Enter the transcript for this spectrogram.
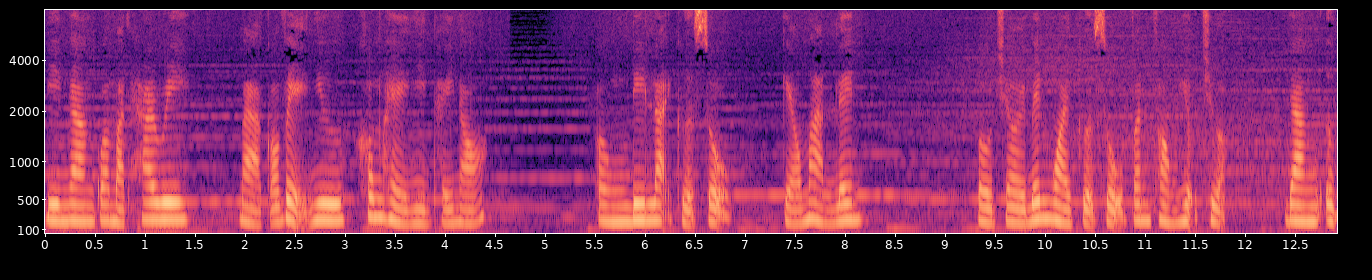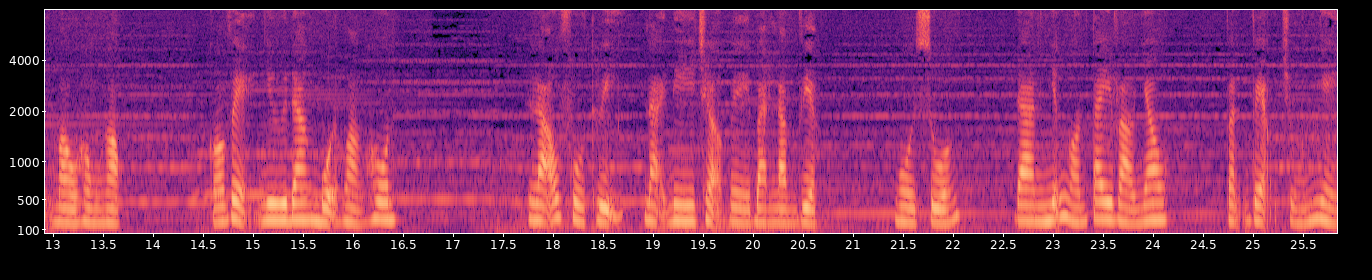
đi ngang qua mặt Harry mà có vẻ như không hề nhìn thấy nó. Ông đi lại cửa sổ, kéo màn lên. Bầu trời bên ngoài cửa sổ văn phòng hiệu trưởng đang ửng màu hồng ngọc, có vẻ như đang buổi hoàng hôn. Lão phù thủy lại đi trở về bàn làm việc, ngồi xuống, đan những ngón tay vào nhau, vặn vẹo chúng nhẹ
